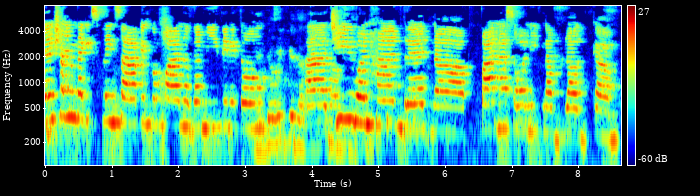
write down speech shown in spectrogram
Ayan siya yung nag-explain sa akin kung paano gamitin itong uh, G100 na Panasonic na vlog cam.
